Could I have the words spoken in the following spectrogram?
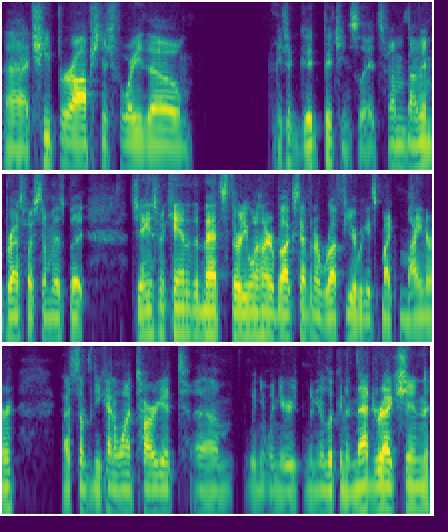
uh, cheaper options for you though. It's a good pitching slate. I'm, I'm impressed by some of this, but James McCann of the Mets, 3,100 bucks, having a rough year against Mike Minor. That's something you kind of want to target um, when you when you're when you're looking in that direction.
